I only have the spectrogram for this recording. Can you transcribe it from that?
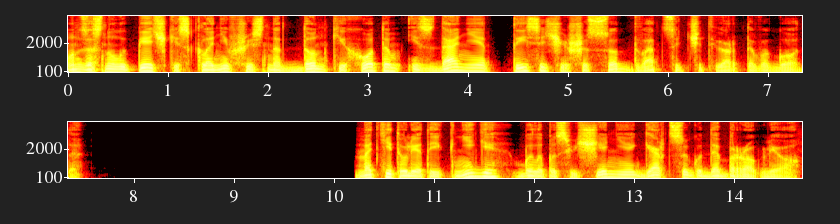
Он заснул у печки, склонившись над Дон Кихотом издания 1624 года. На титуле этой книги было посвящение герцогу де Броглио.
